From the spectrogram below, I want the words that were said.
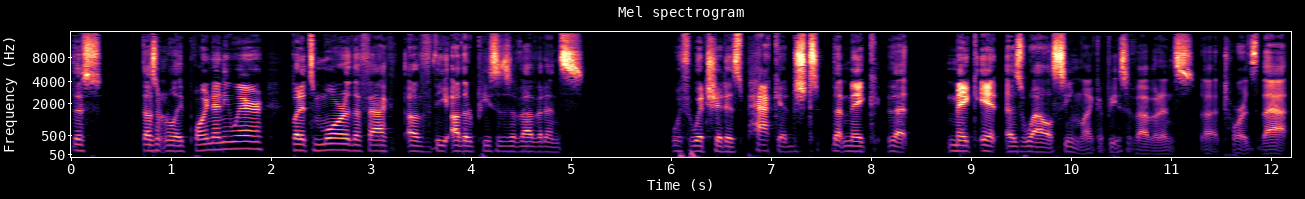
this doesn't really point anywhere, but it's more the fact of the other pieces of evidence with which it is packaged that make that make it as well seem like a piece of evidence uh, towards that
